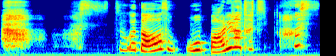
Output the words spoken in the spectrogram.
아, 씨, 누가 나와서 뭐 말이라도 해주... 아, 씨.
